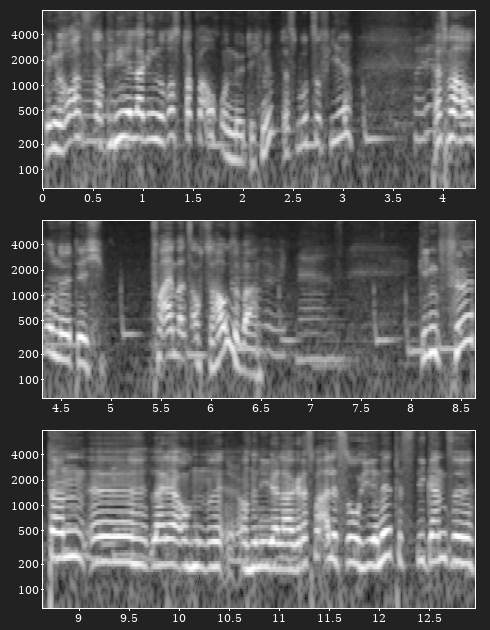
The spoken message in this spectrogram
Gegen Rostock, die Niederlage gegen Rostock war auch unnötig, ne? Das wurde zu viel. Das war auch unnötig. Vor allem, weil es auch zu Hause war. Gegen Fürth dann äh, leider auch, auch eine Niederlage. Das war alles so hier, ne? Das die ganze,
